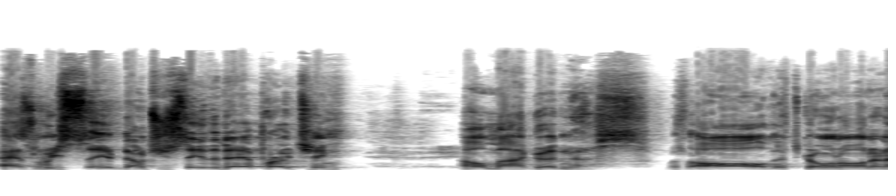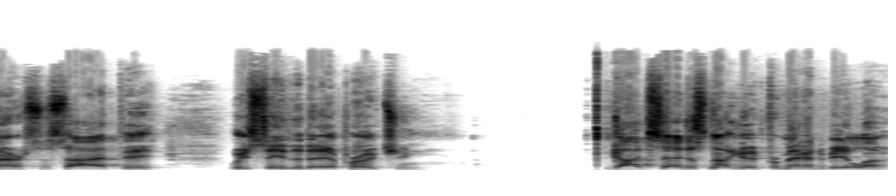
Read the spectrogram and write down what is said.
as we see it. Don't you see the day approaching? Oh, my goodness. With all that's going on in our society, we see the day approaching. God said it's not good for man to be alone.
